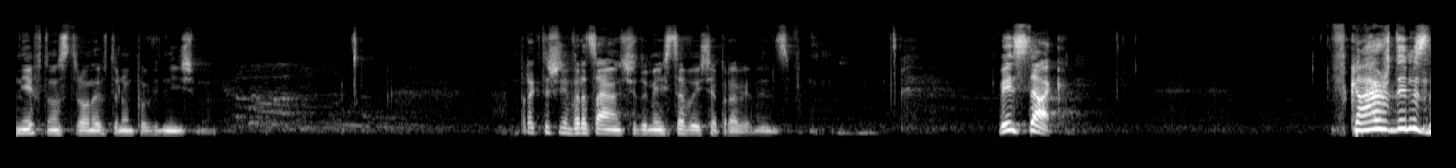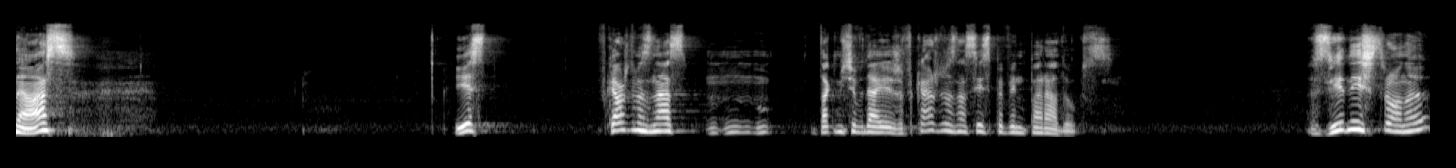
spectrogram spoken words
nie w tą stronę, w którą powinniśmy. Praktycznie wracając się do miejsca wyjścia prawie, więc... Więc tak, w każdym z nas jest, w każdym z nas, tak mi się wydaje, że w każdym z nas jest pewien paradoks. Z jednej strony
